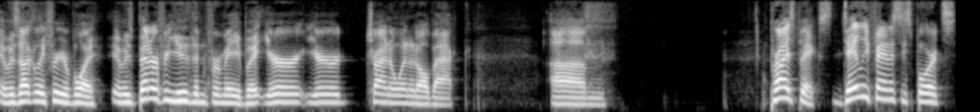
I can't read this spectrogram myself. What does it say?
It was ugly for your boy. It was better for you than for me, but you're you're trying to win it all back. Um Prize picks, daily fantasy sports.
